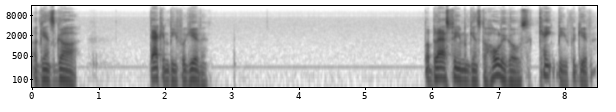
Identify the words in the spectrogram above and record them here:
against God. That can be forgiven. But blaspheme against the Holy Ghost can't be forgiven.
